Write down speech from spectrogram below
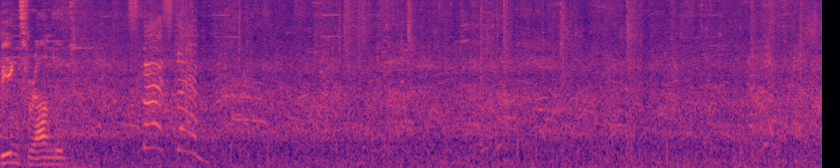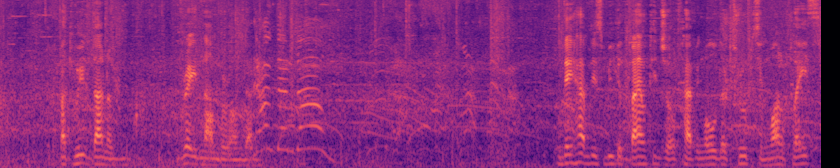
being surrounded. Smash them! But we've done a great number on them. Run them down! They have this big advantage of having all their troops in one place.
